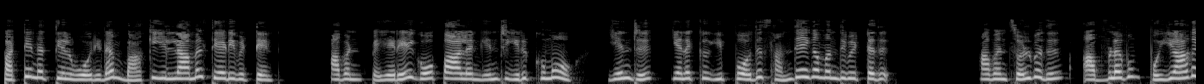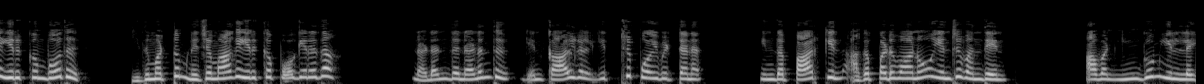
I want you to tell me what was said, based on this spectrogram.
பட்டினத்தில் ஓரிடம் பாக்கியில்லாமல் தேடிவிட்டேன். அவன் பெயரே கோபாலன் என்று இருக்குமோ என்று எனக்கு இப்போது சந்தேகம் வந்துவிட்டது. அவன் சொல்வது அவ்வளவும் பொய்யாக இருக்கும்போது இது மட்டும் நிஜமாக இருக்கப் போகிறதா? நடந்து நடந்து என் கால்கள் இற்றுப் போய்விட்டன. இந்த பார்க்கில் அகப்படுவானோ என்று வந்தேன். அவன் இங்கும் இல்லை.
